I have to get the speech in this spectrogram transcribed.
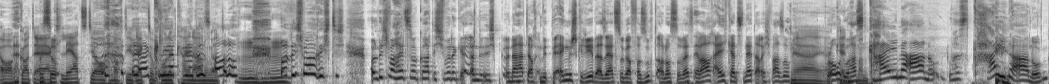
Oh Gott, er so, erklärt's dir auch noch direkt, obwohl er keine mir Ahnung das hat. Auch noch. Mhm. Und ich war richtig, und ich war halt so, Gott, ich würde gerne, und dann hat er auch mit mir Englisch geredet, also er hat sogar versucht auch noch so, weißt er war auch eigentlich ganz nett, aber ich war so, ja, ja, Bro, du hast man. keine Ahnung, du hast keine Ahnung.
